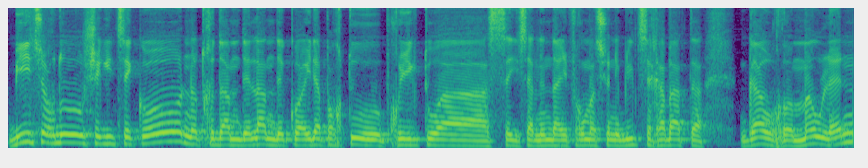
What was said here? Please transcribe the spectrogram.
Bi itzordu segitzeko, Notre Dame de Landeko airaportu proiektua zeizanen da informazioa biltzera bat gaur maulen,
